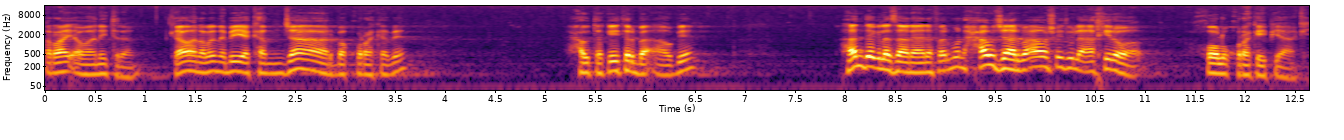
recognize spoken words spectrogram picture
ڕای ئەوانەی ترە. کاوانەڵێ نەبێ یەکەم جار بە قوڕەکە بێ حوتەکەی تر بە ئاو بێ. هەندێک لە زانایانە فەرمونون حەو جار بە ئاوەشەیت و لە ئاخیرەوە خۆڵ و قوڕەکەی پیاکە.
